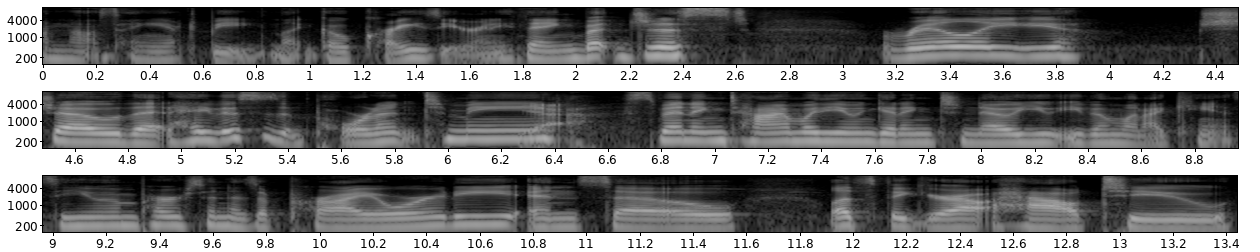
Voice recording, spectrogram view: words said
I'm not saying you have to be like go crazy or anything, but just really show that hey this is important to me. Yeah. Spending time with you and getting to know you even when i can't see you in person is a priority. And so let's figure out how to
